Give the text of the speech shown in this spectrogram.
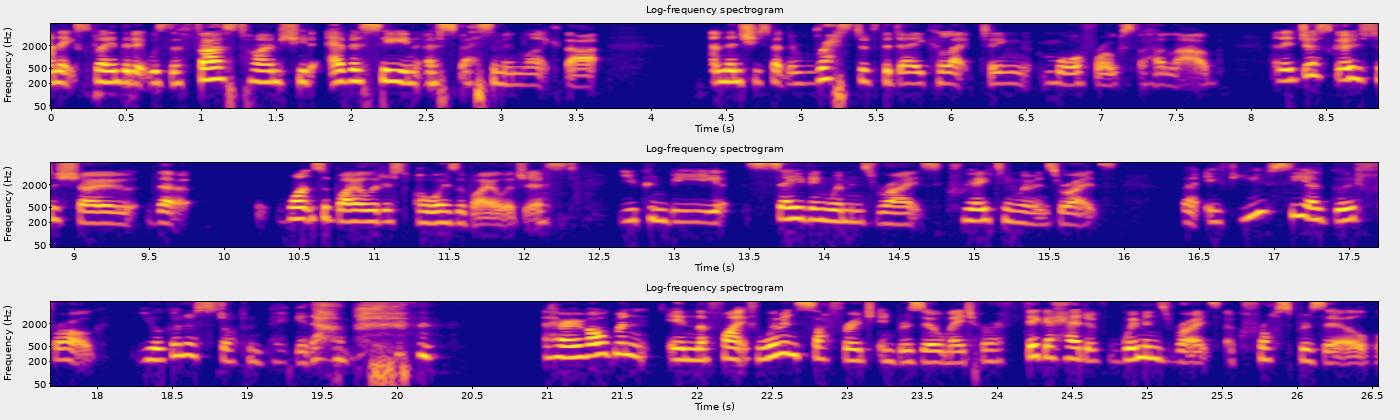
and explained that it was the first time she'd ever seen a specimen like that. And then she spent the rest of the day collecting more frogs for her lab. And it just goes to show that once a biologist, always a biologist. You can be saving women's rights, creating women's rights, but if you see a good frog, you're going to stop and pick it up. her involvement in the fight for women's suffrage in Brazil made her a figurehead of women's rights across Brazil,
